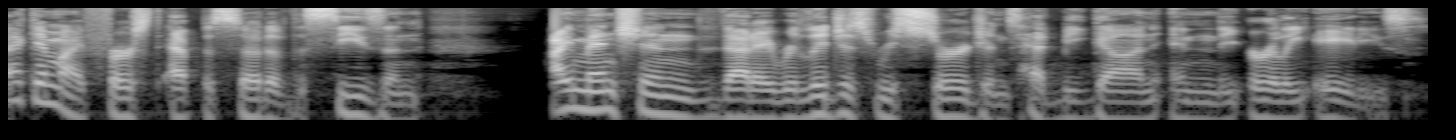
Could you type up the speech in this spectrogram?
Back in my first episode of the season, I mentioned that a religious resurgence had begun in the early 80s.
